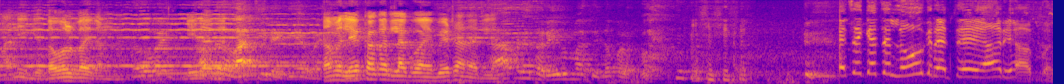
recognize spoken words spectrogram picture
માની ગયો. ધવલભાઈ તમને. વાંચી કહેવાય. તમે લેખક જ લાગવા અહીં બેઠા ને એટલે. આપણે તો દબડકો ऐसे कैसे लोग रहते हैं यार यहाँ पर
